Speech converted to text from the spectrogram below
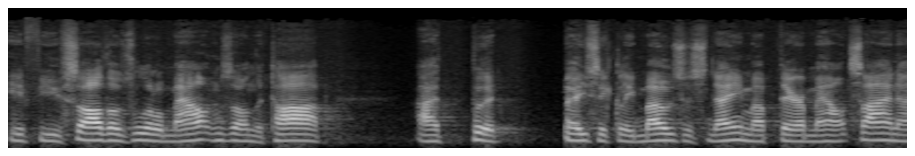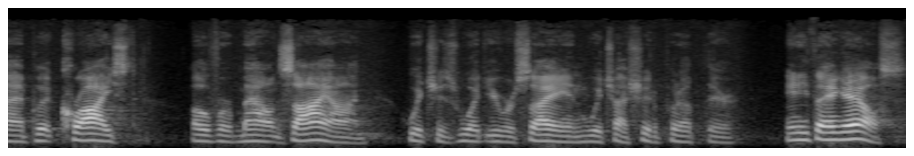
if you saw those little mountains on the top, I put basically Moses' name up there, Mount Sinai, and put Christ over Mount Zion, which is what you were saying, which I should have put up there. Anything else?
